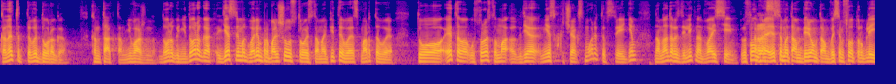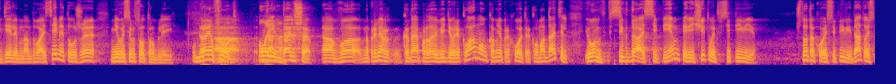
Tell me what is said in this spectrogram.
Connected TV дорого, контакт там, неважно, дорого, недорого. Если мы говорим про большие устройства, там, IPTV, Smart TV, то это устройство, где несколько человек смотрят, и в среднем нам надо разделить на 2,7. И, условно Раз. говоря, если мы там берем там 800 рублей, делим на 2,7, это уже не 800 рублей. Убираем фрод, А, половина. да- дальше. А, В, например, когда я продаю видеорекламу, ко мне приходит рекламодатель, и он всегда CPM пересчитывает в CPV. Что такое CPV, да? То есть,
